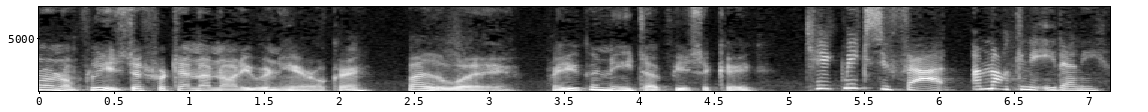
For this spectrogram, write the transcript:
no, no, please, just pretend I'm not even here, okay? By the way, are you gonna eat that piece of cake? Cake makes you fat. I'm not gonna eat any.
